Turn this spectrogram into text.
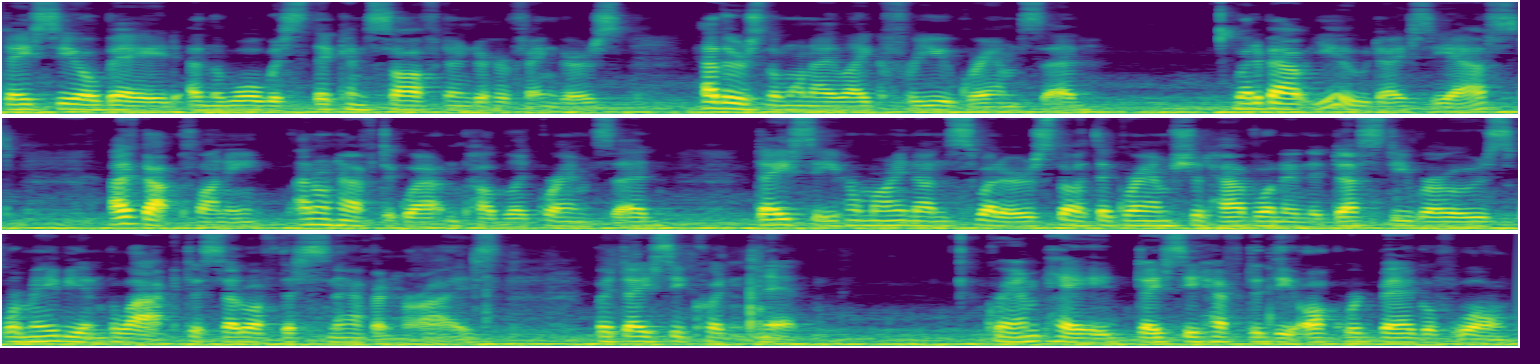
Dicey obeyed, and the wool was thick and soft under her fingers. Heather's the one I like for you, Gram said. What about you? Dicey asked. I've got plenty. I don't have to go out in public, Gram said. Dicey, her mind on sweaters, thought that Gram should have one in a dusty rose or maybe in black to set off the snap in her eyes. But Dicey couldn't knit. Gram paid. Dicey hefted the awkward bag of wool.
